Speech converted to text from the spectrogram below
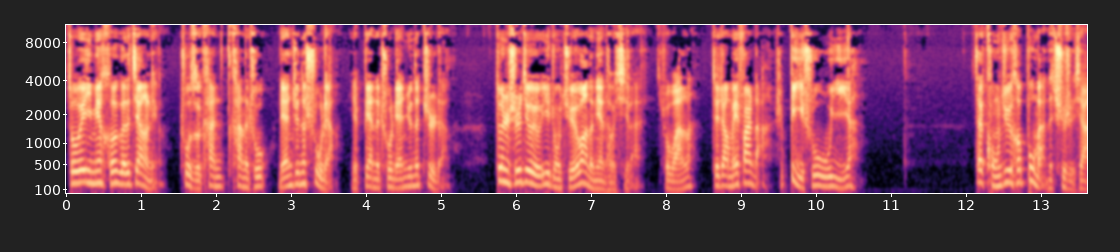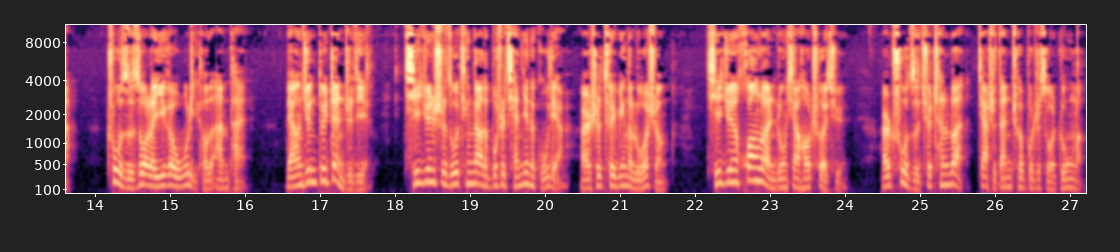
作为一名合格的将领。处子看看得出联军的数量，也辨得出联军的质量，顿时就有一种绝望的念头袭来，说：“完了，这仗没法打，是必输无疑呀！”在恐惧和不满的驱使下，处子做了一个无厘头的安排。两军对阵之际，齐军士卒听到的不是前进的鼓点，而是退兵的锣声。齐军慌乱中向后撤去，而处子却趁乱驾驶单车不知所终了。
